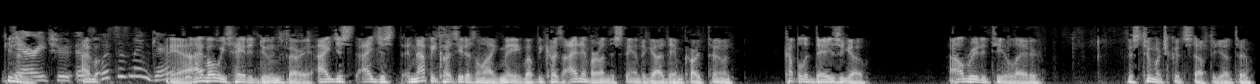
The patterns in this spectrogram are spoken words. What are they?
he's Gary True. What's his name? Gary? yeah, I've always hated Doonesbury. I just, I just, and not because he doesn't like me, but because I never understand the goddamn cartoon. A couple of days ago. I'll read it to you later. There's too much good stuff to get to.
